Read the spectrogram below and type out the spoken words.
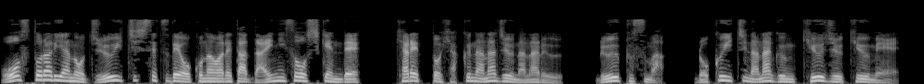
オーストラリアの11施設で行われた第2層試験で、キャレット177ルー、ループスマ、617軍99名、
